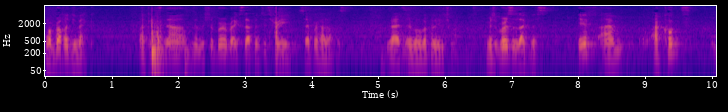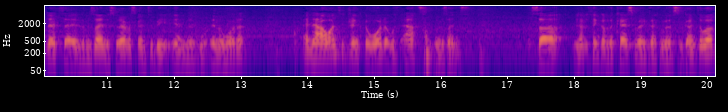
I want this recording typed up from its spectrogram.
What bracha do you make? Okay, so now the Mishnah breaks it up into three separate halachas. Right, and we'll look at each one. Mishnah says like this. If I'm, I cooked, let's say the mazonis, whatever it's going to be, in the, in the water, and now I want to drink the water without the mazonis. So we have to think of the case where exactly this is going to work.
